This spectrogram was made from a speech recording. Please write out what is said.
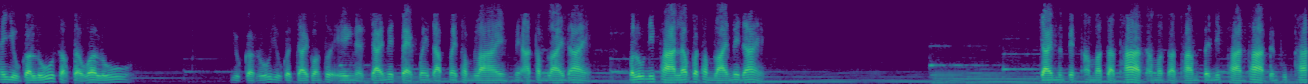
ให้อยู่กับรู้สักแต่ว่ารู้ อยู่กับรู้อยู่กับใจของตัวเองเนี่ย ใจไม่แตกไม่ดับไม่ทำลาย ไม่อาจทำลายได้ บรรลุนิพพานแล้วก็ทำลายไม่ได้ ใจมันเป็นอมตะธาตุอมตะธรรมเป็นนิพพานธาตุเป็นพุทธะ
